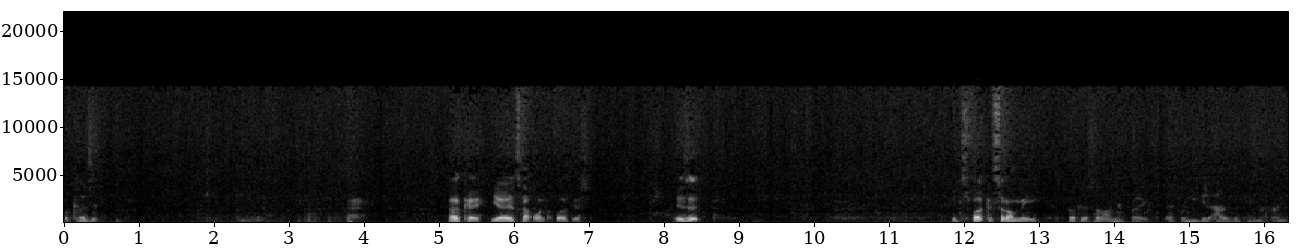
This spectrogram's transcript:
because it. Okay, yeah, it's not one to focus. Is it? It's focusing on me. Focus on your face. That's when you get out of the camera frame.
